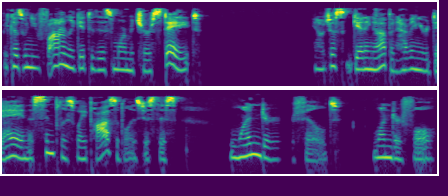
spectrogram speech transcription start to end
Because when you finally get to this more mature state, you know, just getting up and having your day in the simplest way possible is just this wonder filled, wonderful,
